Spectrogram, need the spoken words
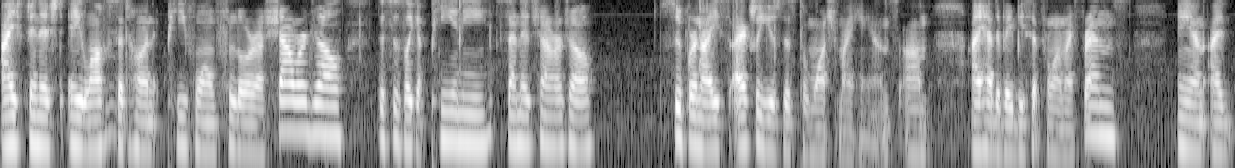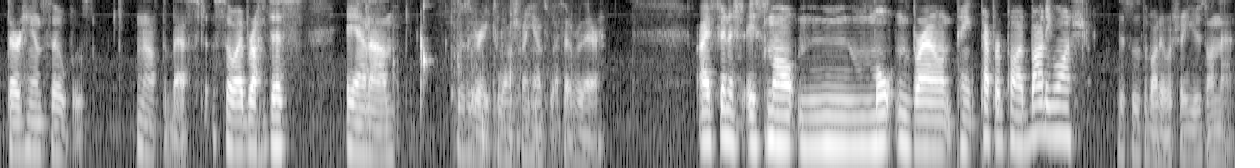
I finished a L'Occitane Pivoine Flora shower gel. This is like a peony scented shower gel. Super nice. I actually use this to wash my hands. Um, I had to babysit for one of my friends, and I their hand soap was not the best. So I brought this, and um, it was great to wash my hands with over there. I finished a small Molton Brown pink pepper pod body wash. This is the body wash I used on that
